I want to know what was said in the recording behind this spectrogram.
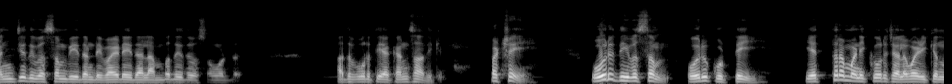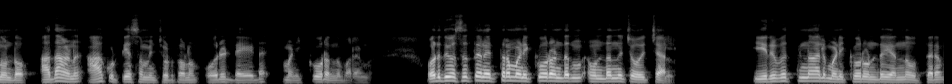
അഞ്ച് ദിവസം വീതം ഡിവൈഡ് ചെയ്താൽ അമ്പത് ദിവസം കൊണ്ട് അത് പൂർത്തിയാക്കാൻ സാധിക്കും. പക്ഷേ ഒരു ദിവസം ഒരു കുട്ടി എത്ര മണിക്കൂർ ചെലവഴിക്കുന്നുണ്ടോ അതാണ് ആ കുട്ടിയെ സംബന്ധിച്ചിടത്തോളം ഒരു ഡേയുടെ മണിക്കൂർ എന്ന് പറയുന്നത്. ഒരു ദിവസത്തിന് എത്ര മണിക്കൂർ ഉണ്ടെന്ന് ഉണ്ടെന്ന് ചോദിച്ചാൽ ഇരുപത്തിനാല് മണിക്കൂർ ഉണ്ട് എന്ന ഉത്തരം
